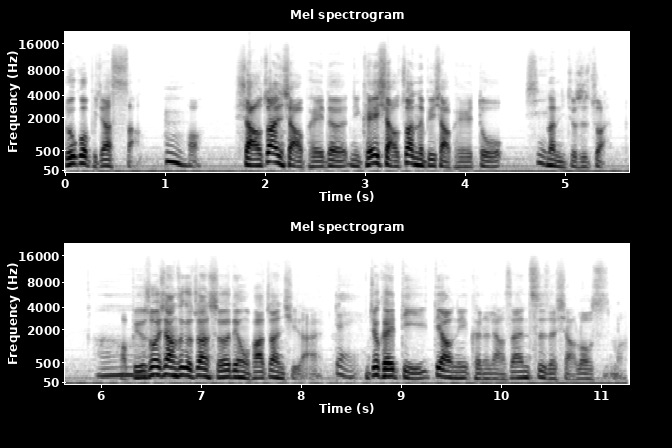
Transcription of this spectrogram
如果比较少，嗯，哦。小赚小赔的，你可以小赚的比小赔多，是，那你就是赚。哦，比如说像这个赚十二点五趴赚起来，对，你就可以抵掉你可能两三次的小漏死嘛。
